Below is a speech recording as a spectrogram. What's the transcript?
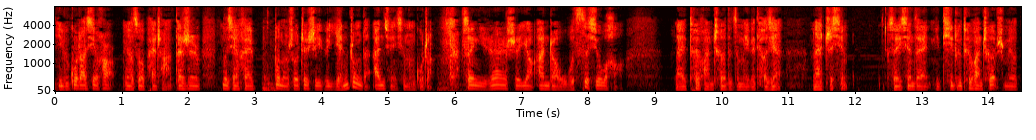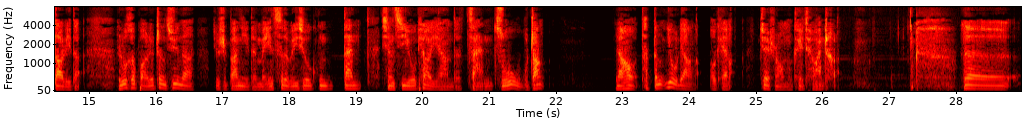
一个故障信号，要做排查。但是目前还不能说这是一个严重的安全性能故障，所以你仍然是要按照五次修不好来退换车的这么一个条件来执行。所以现在你提这个退换车是没有道理的。如何保留证据呢？就是把你的每一次的维修工单像集邮票一样的攒足五张，然后它灯又亮了，OK 了。这时候我们可以退换车了。呃，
